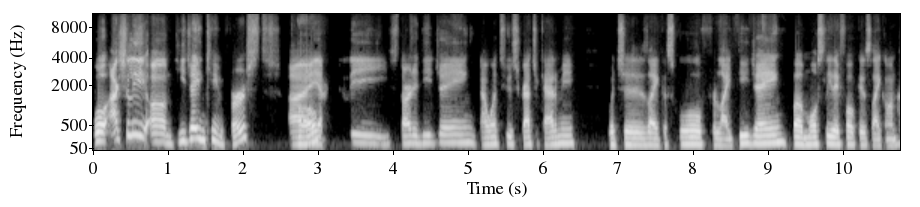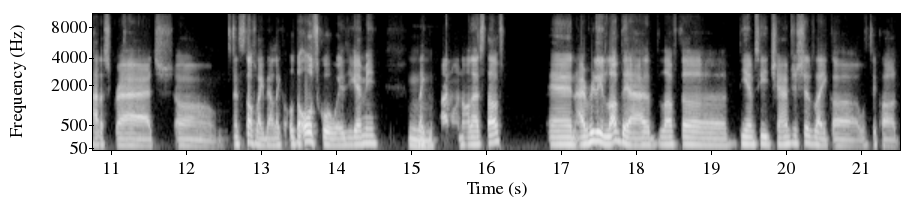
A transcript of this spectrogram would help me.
Well, actually, um, DJing came first. Oh. I actually started DJing. I went to Scratch Academy, which is like a school for like DJing, but mostly they focus like on how to scratch, um, and stuff like that, like the old school ways. You get me? Like Mm. the and all that stuff. And I really loved it. I loved the DMC championships, like uh, what's it called?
